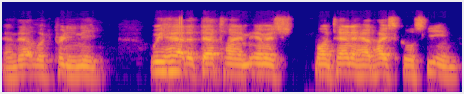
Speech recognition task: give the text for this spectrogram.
And that looked pretty neat. We had at that time, MS Montana had high school skiing.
